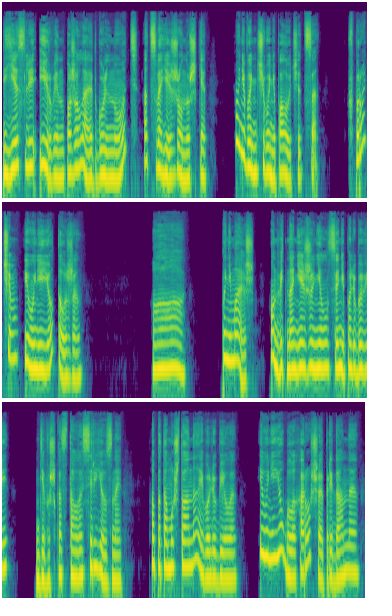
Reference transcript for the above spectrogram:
Если Ирвин пожелает гульнуть от своей женушки, у него ничего не получится. Впрочем, и у нее тоже. А, -а, а понимаешь, он ведь на ней женился не по любви. Девушка стала серьезной, а потому что она его любила, и у нее было хорошее приданное —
